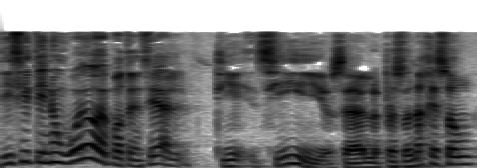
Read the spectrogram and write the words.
DC tiene un huevo de potencial. Sí, o sea, los personajes son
